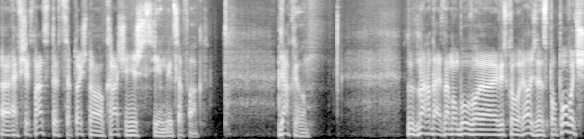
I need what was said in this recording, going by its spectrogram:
е, F-16, це точно краще ніж 7, і це факт. Дякую вам. Нагадаю, з нами був військовий глядач Денис Попович.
